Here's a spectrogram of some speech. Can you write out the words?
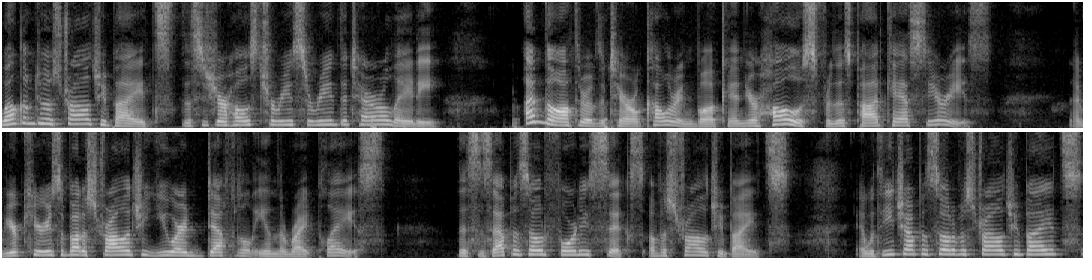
Welcome to Astrology Bites. This is your host, Theresa Reed, the Tarot Lady. I'm the author of the Tarot Coloring Book and your host for this podcast series. Now, if you're curious about astrology, you are definitely in the right place. This is episode 46 of Astrology Bites. And with each episode of Astrology Bites,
